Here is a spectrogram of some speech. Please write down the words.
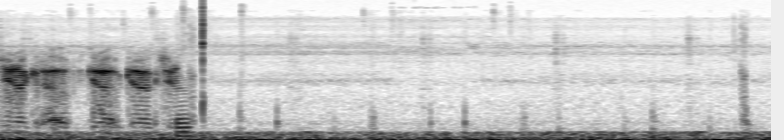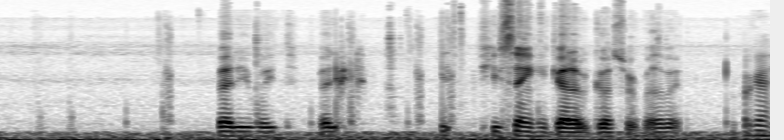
Gino, get out, get out, get out, Gino. Betty, wait. Betty. He's saying he got a ghost orb, by the way. Okay.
